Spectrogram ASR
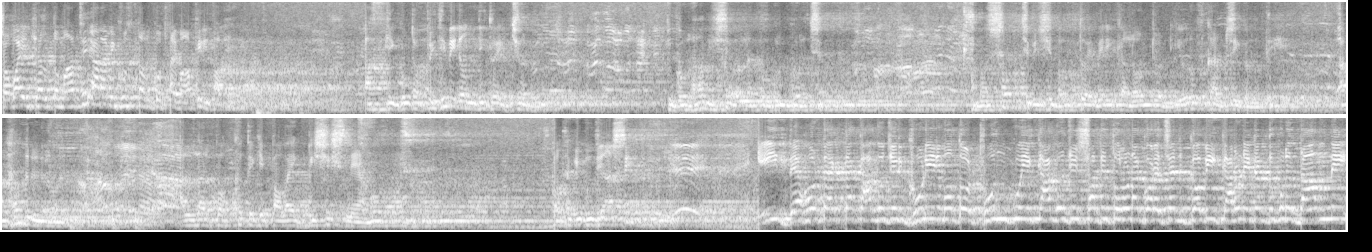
সবাই খেলতো মাঠে, আর আমি খুঁজতাম কোথায় মাহফিল হয়। আজকে গোটা পৃথিবী নন্দিত একজন গোলাম হিসেবে আল্লাহ কবুল করেছেন। আমার সবচেয়ে বেশি ভক্ত আমেরিকা, লন্ডন, ইউরোপ কান্ট্রিগুলোতে আলহামদুলিল্লাহ। আল্লাহর পক্ষ থেকে পাওয়া এক বিশেষ নিয়ামত। কথা কি বুঝে আসে? এই দেহটা কাগজের ঘুড়ির মতো ঠুনকুই কাগজের সাথে তুলনা করেছেন কবি কারণ এটার তো কোনো দাম নেই।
